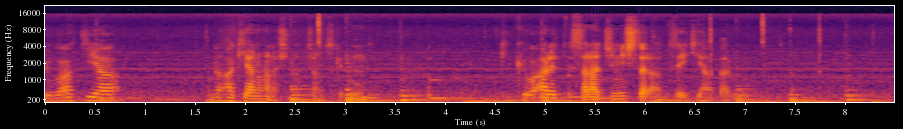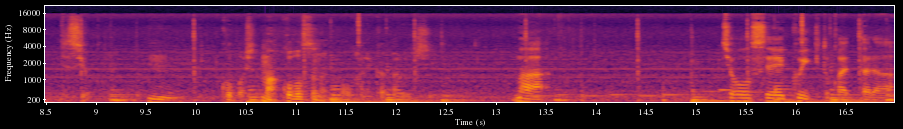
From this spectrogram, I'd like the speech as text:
局空き家の空き家の話になっちゃうんですけど、うん。うん結局あれって更地にしたら税金上がる。んですよ。うん。こぼしまあこぼすのにもお金かかるし。まあ調整区域とかやったら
